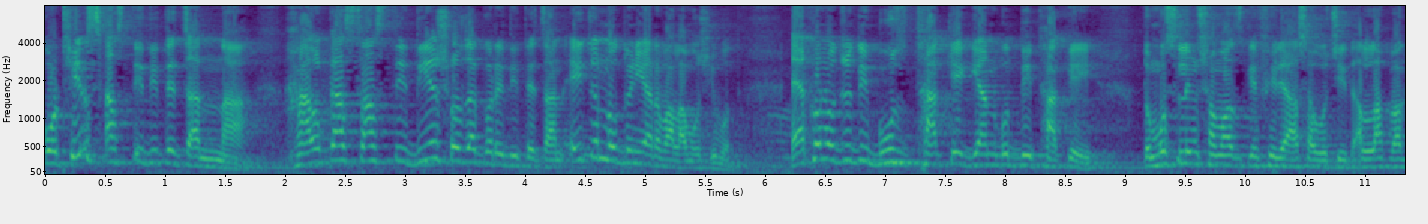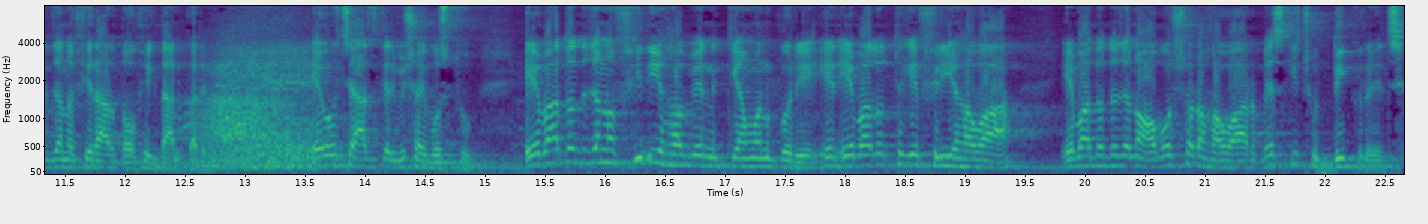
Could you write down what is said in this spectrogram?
কঠিন শাস্তি দিতে চান না হালকা শাস্তি দিয়ে সোজা করে দিতে চান, এই জন্য দুনিয়ার বালা মুসিবত। এখনও যদি বুঝ থাকে, জ্ঞান বুদ্ধি থাকে, তো মুসলিম সমাজকে ফিরে আসা উচিত। আল্লাহ পাক যেন ফিরার তৌফিক দান করেন। এ হচ্ছে আজকের বিষয়বস্তু। এবাদত যেন ফ্রি হবেন কেমন করে? এর এবাদত থেকে ফ্রি হওয়া, এবাদতে যেন অবসর হওয়ার বেশ কিছু দিক রয়েছে।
